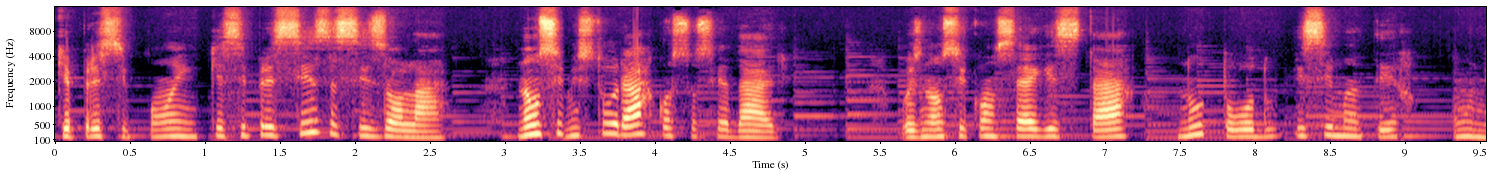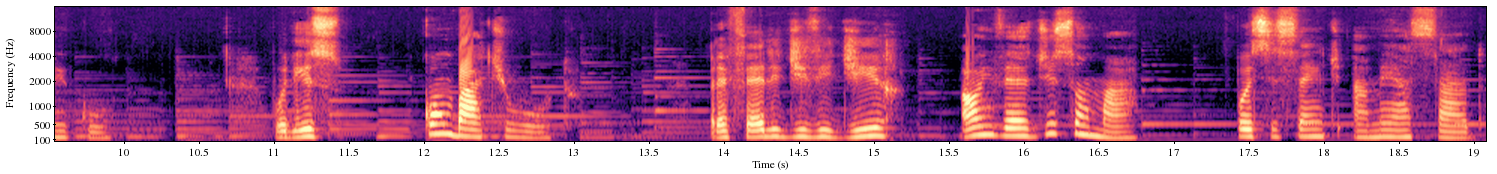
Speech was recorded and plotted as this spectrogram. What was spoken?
que pressupõe que se precisa se isolar não se misturar com a sociedade, pois não se consegue estar no todo e se manter único. Por isso, combate o outro. Prefere dividir ao invés de somar, pois se sente ameaçado.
